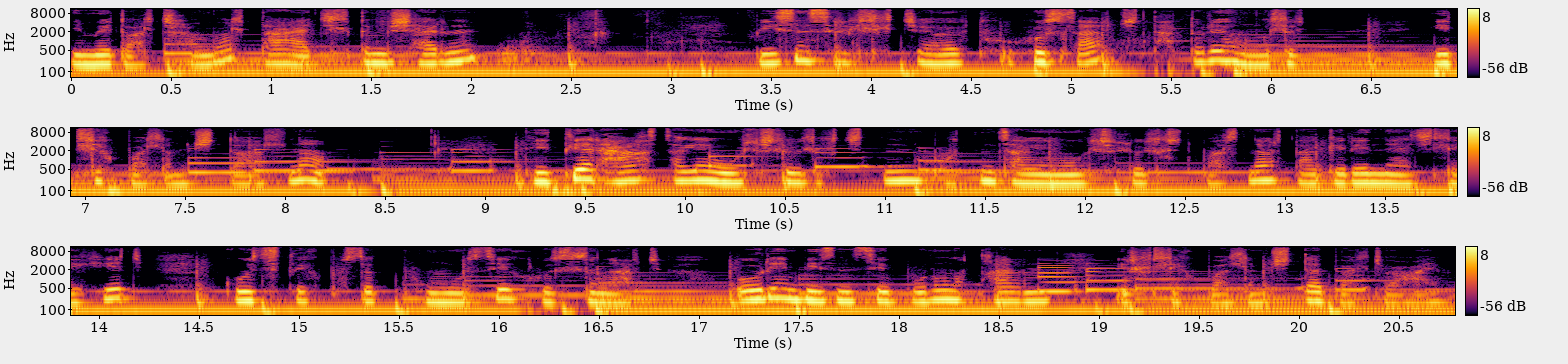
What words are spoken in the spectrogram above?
нэмээд олчих юм бол та ажилтан биш харин бизнес эрхлэгчийн хувьд хөлс авч татврын хөнгөлөлт эдлэх боломжтой болно. Тэдгээр хагас цагийн үйлчлүүлэгчд нь бүтэн цагийн үйлчлүүлэгч болсноор та гэрээний ажлыг хийж гүйцэтгэх бусад хүмүүсийг хөлсөн авч өөрийн бизнесийг бүрэн утгаар нь эрхлэх боломжтой болж байгаа юм.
